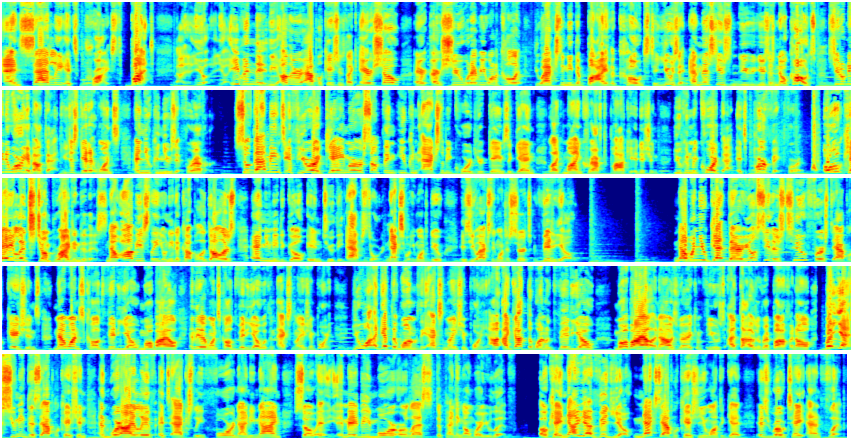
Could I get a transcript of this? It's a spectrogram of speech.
And sadly, it's priced. But, uh, you, you, even the, the other applications like AirShou, Air, AirShou, whatever you want to call it, you actually need to buy the codes to use it. And this use, uses no codes, so you don't need to worry about that. You just get it once, and you can use it forever. So that means if you're a gamer or something, you can actually record your games again, like Minecraft Pocket Edition. You can record that. It's perfect for it. Okay, let's jump right into this. Now, obviously, you'll need a couple of dollars, and you need to go into the App Store. Next, what you want to do is you actually want to search Vidyo. Now when you get there, you'll see there's two first applications. Now one's called Vidyo Mobile, and the other one's called Vidyo with an exclamation point. You want to get the one with the exclamation point. I, I, got the one with Vidyo Mobile, and I was very confused. I thought it was a ripoff and all. But yes, you need this application, and where I live, it's actually $4.99, so it, it may be more or less depending on where you live. Okay, now you have Vidyo. Next application you want to get is Rotate and Flip.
